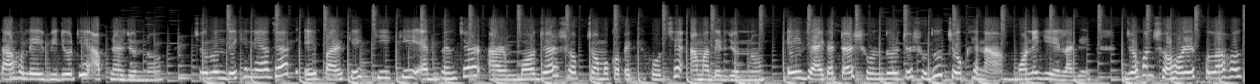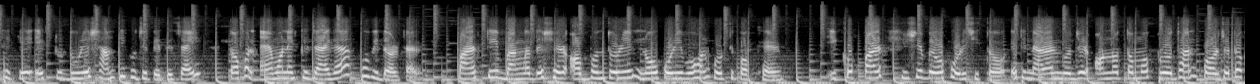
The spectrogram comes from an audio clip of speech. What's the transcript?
তাহলে এই ভিডিওটি আপনার জন্য। চলুন দেখে নেওয়া যাক এই পার্কে কি কি অ্যাডভেঞ্চার আর মজার সব চমক অপেক্ষা করছে আমাদের জন্য। এই জায়গাটার সৌন্দর্য শুধু চোখে না, মনে গিয়ে লাগে। যখন শহরের কোলাহল থেকে একটু দূরে শান্তি খুঁজে পেতে চাই, তখন এমন একটি জায়গা খুবই দরকার। পার্কটি বাংলাদেশের অভ্যন্তরীণ নৌ পরিবহন কর্তৃপক্ষের। ইকো পার্ক হিসেবেও পরিচিত। এটি নারায়ণগঞ্জের অন্যতম প্রধান পর্যটক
